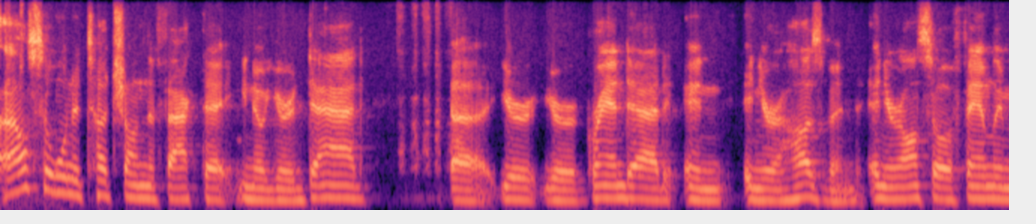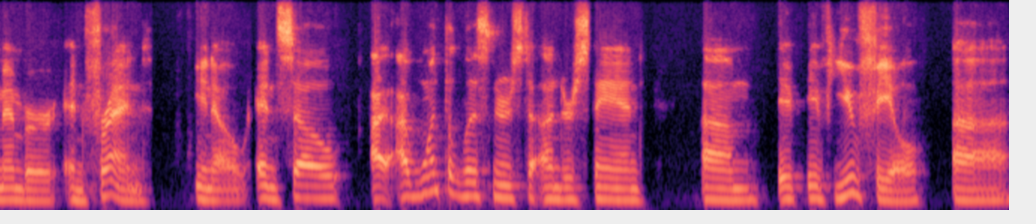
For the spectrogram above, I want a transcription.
I also want to touch on the fact that you know your dad, uh, your your granddad, and and your husband, and you're also a family member and friend. You know, and so I, I want the listeners to understand um, if if you feel uh,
